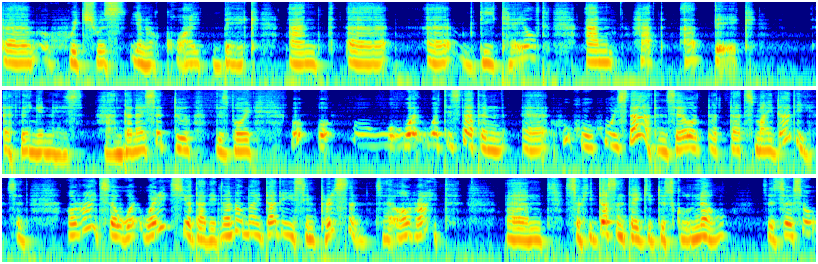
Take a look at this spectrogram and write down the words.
uh, which was, you know, quite big and uh, uh, detailed and had a big a thing in his hand. And I said to this boy, what, what, is that? And uh, who, who, who is that? And say, oh, that, that's my daddy. I said, all right, so wh where is your daddy? No, no, my daddy is in prison. I said, all right. Um, so he doesn't take you to school? No. Said, So, so,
